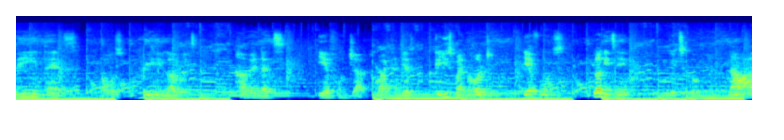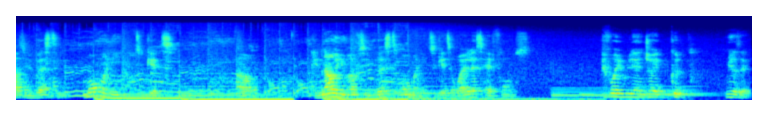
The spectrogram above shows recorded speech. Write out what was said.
main things I was really in love with having that earphone jack. Why I can just can use my cord earphones, plug it in, and good to go. Now I have to invest more money to get um, okay now you have to invest more money to get a wireless headphones before you really enjoy good music.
